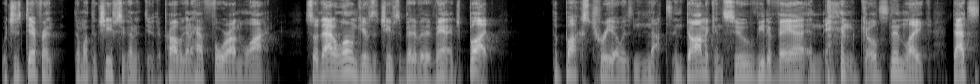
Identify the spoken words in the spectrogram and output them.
Which is different than what the Chiefs are going to do. They're probably going to have four on the line. So that alone gives the Chiefs a bit of an advantage. But the Bucks trio is nuts. And Ndamukong Suh, Vita Vea, and, and Gholston, like, that's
